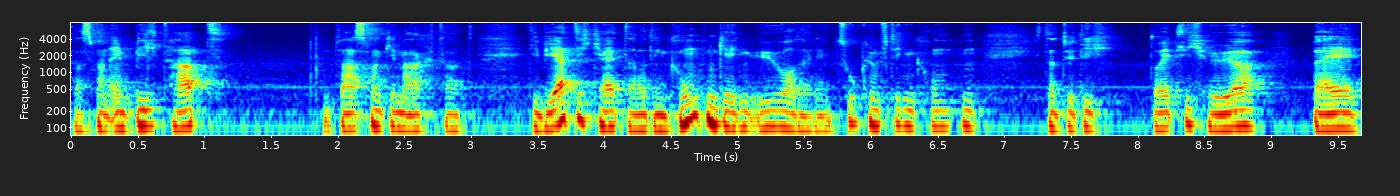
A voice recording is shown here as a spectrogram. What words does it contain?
dass man ein Bild hat und was man gemacht hat. Die Wertigkeit aber dem Kunden gegenüber oder dem zukünftigen Kunden ist natürlich deutlich höher bei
